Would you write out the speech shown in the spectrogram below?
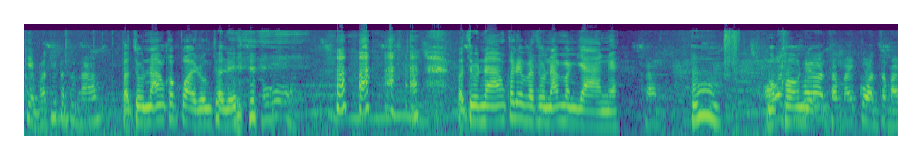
เก็บมาที่ประตูน้ำประตูน้ำก็ปล่อยลงทะเล โอ้ประตูน้ำเขาเรียกประตูน้ำบางยางไงครับ อ่าอ๋อมาคลองที่เดือว่าสมัยก่อนสมัย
